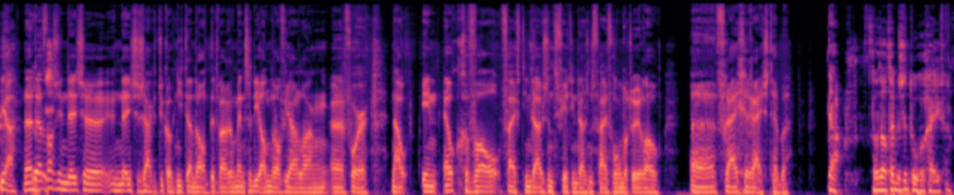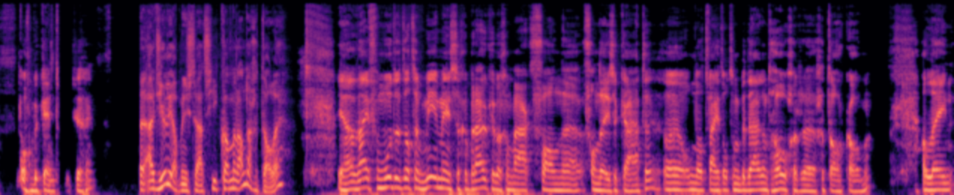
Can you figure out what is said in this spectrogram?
Ja, nou, dat is- was in deze, in deze zaak natuurlijk ook niet aan de hand. Dit waren mensen die anderhalf jaar lang eh, voor, nou, in elk geval 15.000, 14.500 euro eh, vrij gereisd hebben. ja, dat dat hebben ze toegegeven. Of bekend, moet ik zeggen. Eh, uit jullie administratie kwam een ander getal, hè? Ja, wij vermoeden dat er meer mensen gebruik hebben gemaakt van, eh, van deze kaarten, eh, omdat wij tot een beduidend hoger getal komen. Alleen,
